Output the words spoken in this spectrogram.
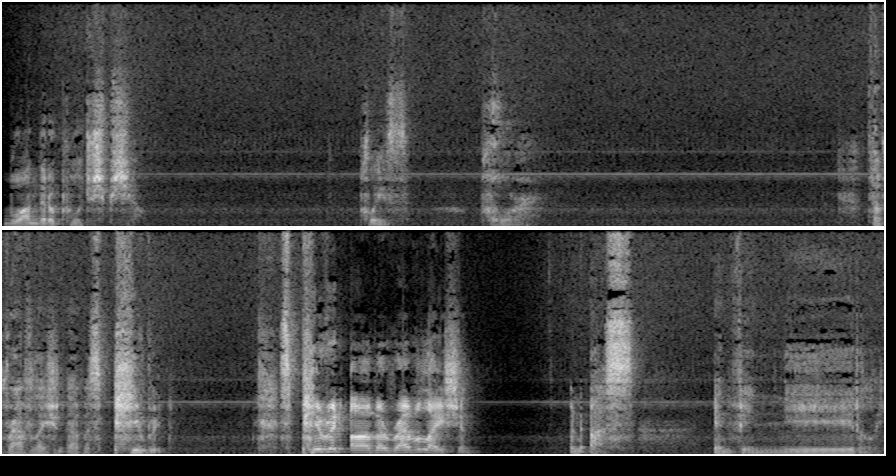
무한대로 부어 주십시오. Please pour the revelation of a spirit, spirit of a revelation on us infinitely.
